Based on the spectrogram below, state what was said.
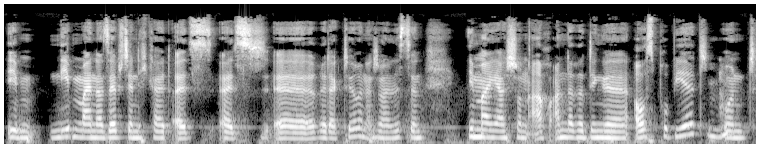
eben neben meiner Selbstständigkeit als, als äh, Redakteurin und Journalistin immer ja schon auch andere Dinge ausprobiert mhm. und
